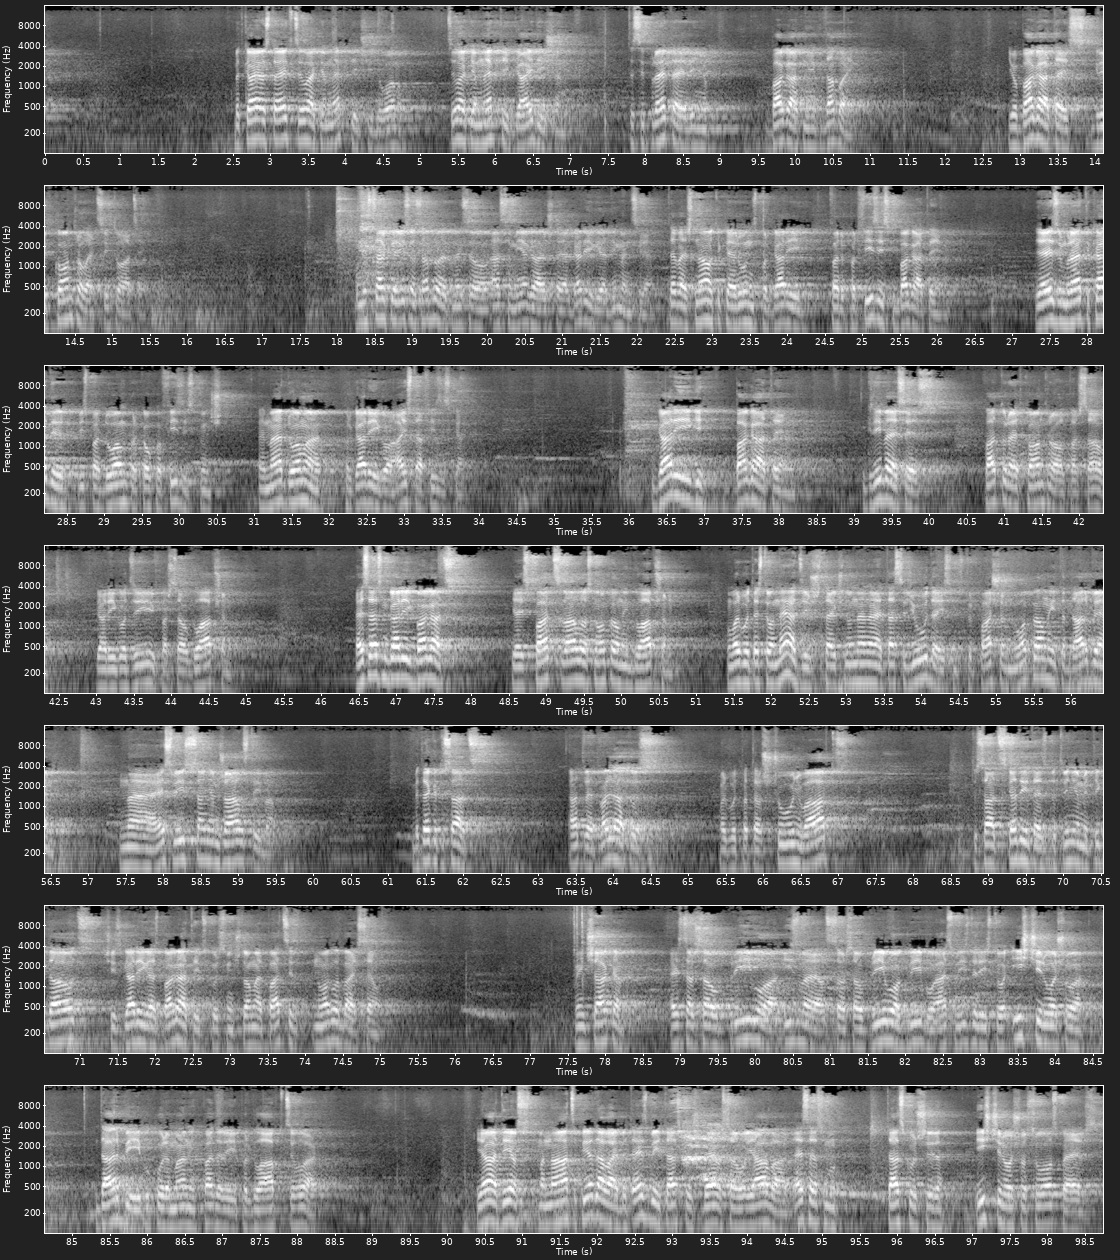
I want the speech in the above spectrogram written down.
Bet, kā jau es teicu, cilvēkiem nepatīk šī doma. Cilvēkiem nepatīk gaidīšana. Tas ir pretēji viņu bagātnieku dabai. Jo bagātais grib kontrolēt situāciju. Un es ceru, ka jūs jau saprotat, mēs jau esam iegājuši tajā garīgajā dimensijā. Te vairs nav tikai runas par garīgi, par, par fiziski bagātību. Jēzum reti, kad ir vispār doma par kaut ko fizisku, viņš vienmēr domā par garīgo aizstāv fiziskā. Garīgi bagātiem gribēsies paturēt kontroli pār savu garīgo dzīvi, par savu glābšanu. Es esmu garīgi bagāts, ja es pats vēlos nopelnīt glābšanu. Un varbūt es to neatzīšu, teikšu, nu, nē, nē, tas ir jūdeisms, tur pašam nopelnīt ar darbiem. Nē, es visu saņemu žēlastībā. Bet, te, kad tu sāc atvērt vaļā tos varbūt pat tos šķūņu vārtus. Tu sāc skatīties, bet viņam ir tik daudz šīs garīgās bagātības, kuras viņš tomēr pats ir noglabājis sev. Viņš saka, es ar savu brīvo izvēli, ar savu brīvo gribu esmu izdarījis to izšķirošo darbību, kura mani padarīja par glābtu cilvēku. Jā, Dievs man nāca piedāvāja, bet es biju tas, kurš deva savu jāvārdu. Es esmu tas, kurš ir izšķirošo soli spējis.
